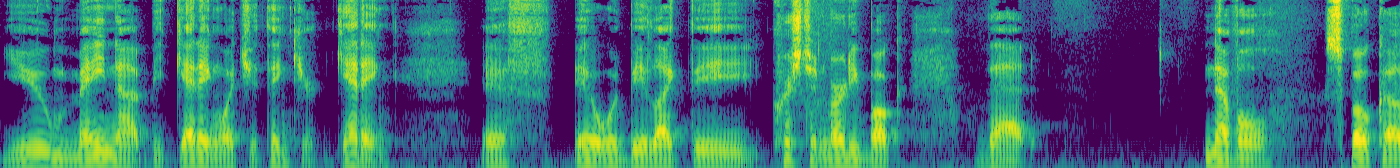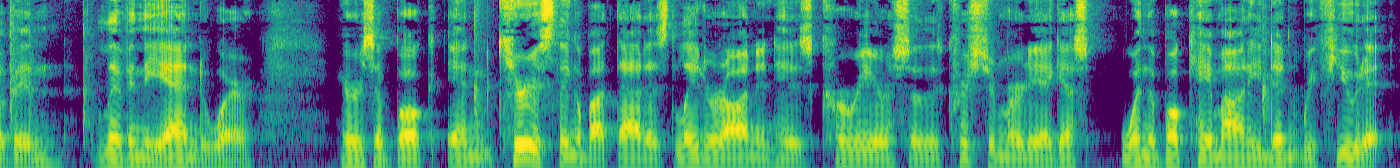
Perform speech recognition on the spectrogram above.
you may not be getting what you think you're getting. If it would be like the Krishnamurti book that Neville spoke of in Live in the End, where here's a book. And curious thing about that is later on in his career, so the Krishnamurti, I guess, when the book came out, he didn't refute it,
